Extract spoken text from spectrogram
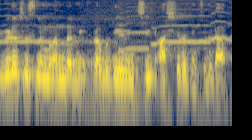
ఈ వీడియో చూసిన మనందరినీ ప్రభు దీవించి ఆశీర్వదించును గాక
